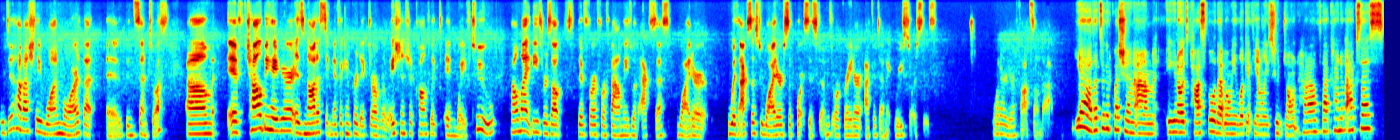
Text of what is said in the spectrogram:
we do have actually one more that has been sent to us. Um, if child behavior is not a significant predictor of relationship conflict in wave two, how might these results differ for families with access wider with access to wider support systems or greater academic resources? What are your thoughts on that? Yeah, that's a good question. Um, you know, it's possible that when we look at families who don't have that kind of access,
